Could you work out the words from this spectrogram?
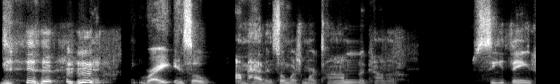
and- right? And so I'm having so much more time to kind of see things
